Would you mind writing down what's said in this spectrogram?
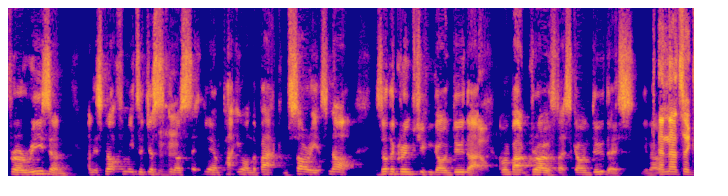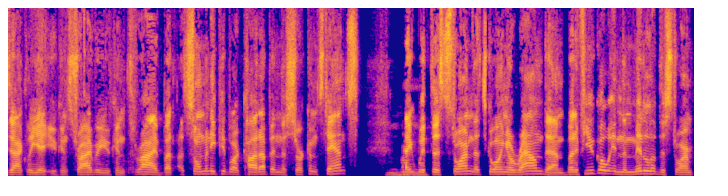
for a reason, and it's not for me to just mm-hmm. you know sit here and pat you on the back. I'm sorry, it's not. There's other groups you can go and do that. No. I'm about growth. Let's go and do this. You know. And that's exactly it. You can strive or you can thrive, but so many people are caught up in the circumstance. Mm-hmm. Right, with the storm that's going around them. But if you go in the middle of the storm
